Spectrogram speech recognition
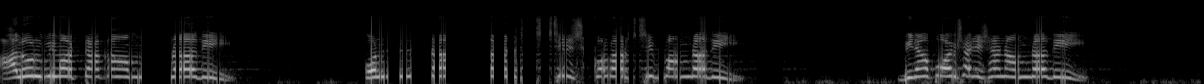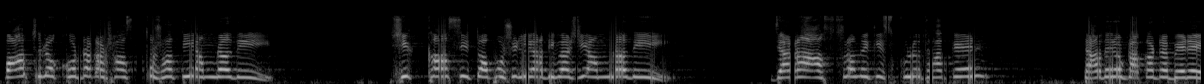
আলুর বিমার টাকা আমরা দিই। স্কলারশিপ আমরা দিই। বিনা পয়সা রেশন আমরা দিই। পাঁচ লক্ষ টাকা স্বাস্থ্যসাথী আমরা দিই। শিক্ষাশ্রী, তপশিলি, আদিবাসী আমরা দিই। যারা আশ্রমিক স্কুলে থাকেন, তাদেরও টাকাটা বেড়ে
